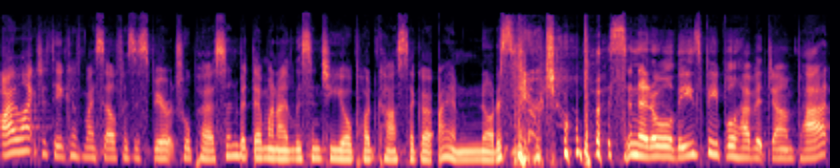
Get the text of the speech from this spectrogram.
I like to think of myself as a spiritual person, but then when I listen to your podcast, I go, I am not a spiritual person at all. These people have it down pat,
